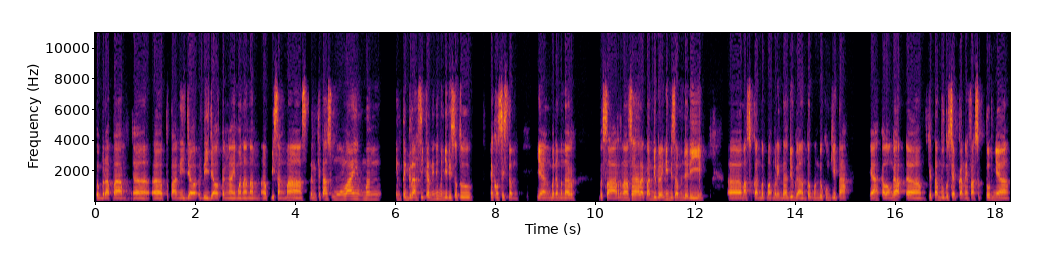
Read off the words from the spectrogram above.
beberapa uh, uh, petani Jawa, di Jawa Tengah yang menanam uh, pisang mas, dan kita harus mulai mengintegrasikan ini menjadi suatu ekosistem yang benar-benar besar. Nah, saya harapkan juga ini bisa menjadi uh, masukan buat pemerintah juga untuk mendukung kita. Ya, kalau enggak uh, kita butuh siapkan infrastrukturnya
